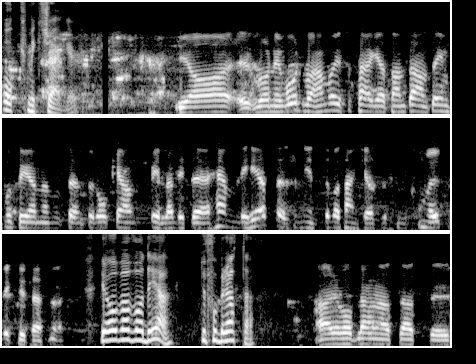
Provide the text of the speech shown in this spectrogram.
och Mick Jagger. Ja, Ronnie Wood han var ju så taggad att han dansade in på scenen och sen så råkade han spela lite hemligheter som inte var tanken att det skulle komma ut riktigt ännu. Ja, vad var det? Du får berätta. Ja, det var bland annat att uh,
